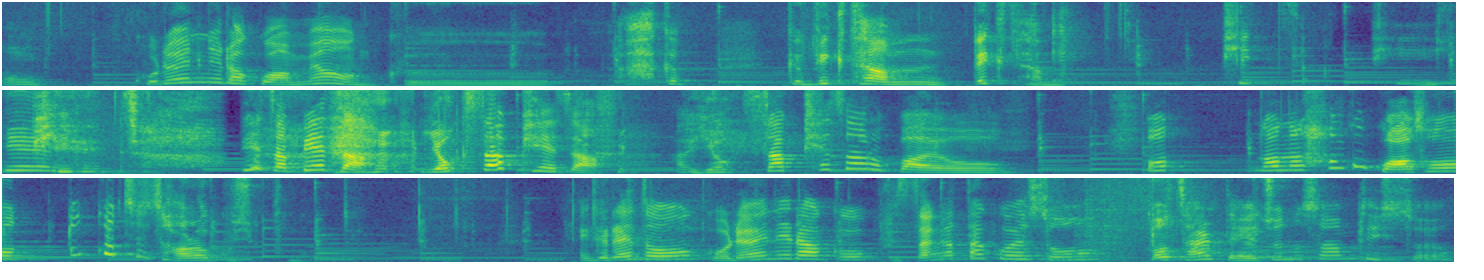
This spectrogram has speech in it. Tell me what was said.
어 고려인이라고 하면 그 아그그 빅탐 빅탐 피자 피 피해자. 피해자 피해자 역사 피해자 아 역사 피해자로 봐요. 뭐 나는 한국 와서 똑같이 잘하고 싶은. 아, 그래도 고려인이라고 불쌍하다고 해서 더 잘 대해주는 사람도 있어요.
